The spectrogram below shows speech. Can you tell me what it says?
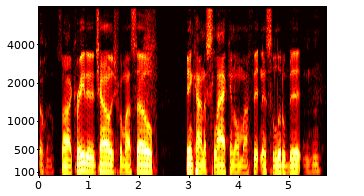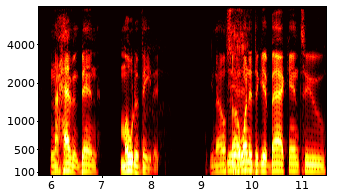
Okay. So I created a challenge for myself. Been kind of slacking on my fitness a little bit Mm-hmm. and I haven't been motivated. You know, so I wanted to get back into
